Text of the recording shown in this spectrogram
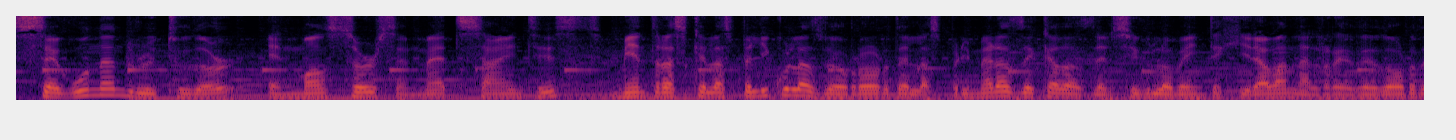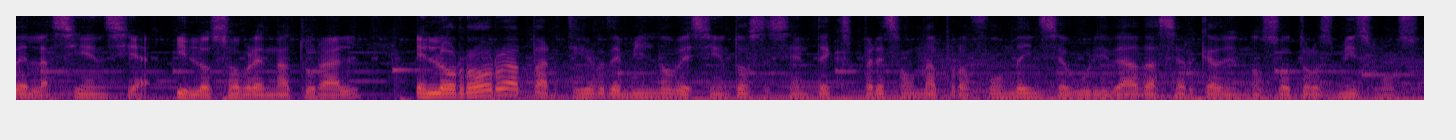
Según Andrew Tudor, en Monsters and Mad Scientists, mientras que las películas de horror de las primeras décadas del siglo XX giraban alrededor de la ciencia y lo sobrenatural, el horror a partir de 1960 expresa una profunda inseguridad acerca de nosotros mismos,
